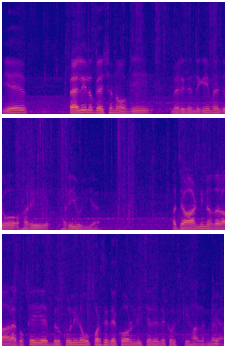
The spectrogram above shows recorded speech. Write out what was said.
ये पहली लोकेशन होगी मेरी ज़िंदगी में जो हरी हरी हुई है। अचार नहीं नज़र आ रहा क्योंकि ये बिल्कुल ही ना ऊपर से देखो और नीचे से देखो इसकी हालत है।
